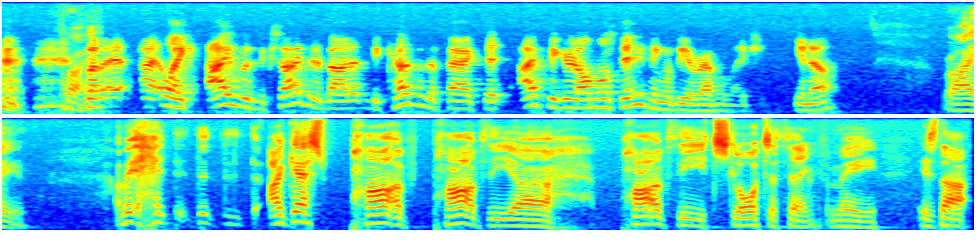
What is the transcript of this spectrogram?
Right. But I, I, like I was excited about it because of the fact that I figured almost anything would be a revelation. You know? Right. I mean, I guess part of part of the uh, part of the slaughter thing for me is that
